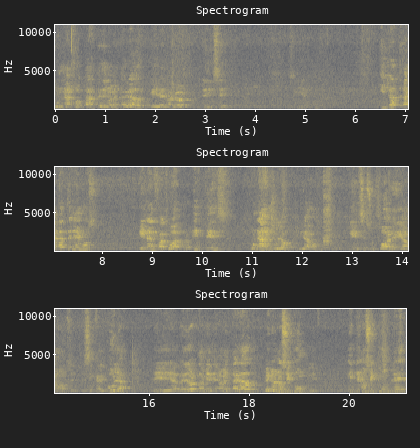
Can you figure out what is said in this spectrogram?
una constante de 90 grados que era el valor de diseño. Y ya acá tenemos el alfa 4. Este es un ángulo, digamos, que se supone, digamos, este, se calcula eh, alrededor también de 90 grados, pero no se cumple. Este no se cumple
